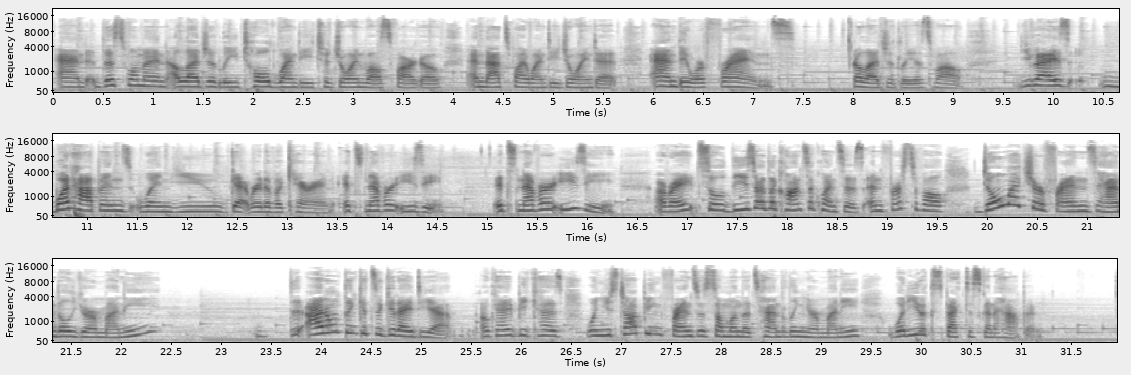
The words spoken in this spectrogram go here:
And this woman allegedly told Wendy to join Wells Fargo, and that's why Wendy joined it. And they were friends, allegedly, as well. You guys, what happens when you get rid of a Karen? It's never easy. It's never easy. All right. So these are the consequences. And first of all, don't let your friends handle your money. I don't think it's a good idea, okay? Because when you stop being friends with someone that's handling your money, what do you expect is going to happen?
